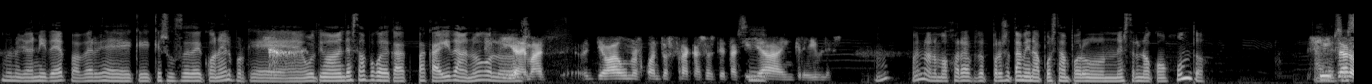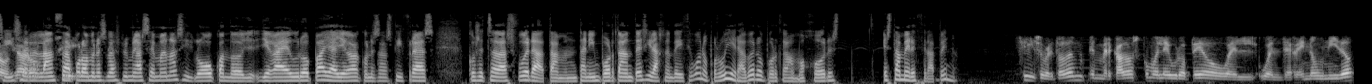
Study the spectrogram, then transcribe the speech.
Bueno, Johnny Depp, a ver qué, qué, sucede con él, porque últimamente está un poco de capa caída, ¿no? Y además lleva unos cuantos fracasos de taquilla increíbles. ¿Mm? Bueno, a lo mejor por eso también apuestan por un estreno conjunto. Sí, claro, si se relanza por lo menos en las primeras semanas y luego cuando llega a Europa ya llega con esas cifras cosechadas fuera tan, tan importantes y la gente dice, bueno, pues voy a ir a verlo porque a lo mejor esta merece la pena. Sí, sobre todo en, mercados como el europeo o el, o el de Reino Unido,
